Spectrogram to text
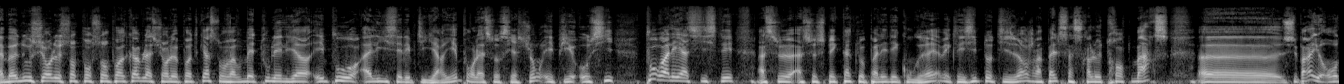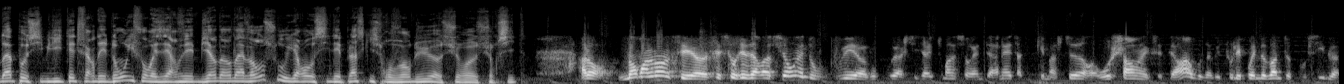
Eh ben nous sur le 100%.com là sur le podcast on va vous mettre tous les liens et pour Alice et les petits guerriers pour l'association et puis aussi pour aller assister à ce à ce spectacle au Palais des Congrès avec les hypnotiseurs je rappelle ça sera le 30 mars euh, c'est pareil on a possibilité de faire des dons il faut réserver bien en avance ou il y aura aussi des places qui seront vendues euh, sur euh, sur site? Alors, normalement, c'est euh, c'est sur réservation. hein, donc, vous pouvez, euh, vous pouvez acheter directement sur Internet, à Ticketmaster, Auchan, etc. Vous avez tous les points de vente possibles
